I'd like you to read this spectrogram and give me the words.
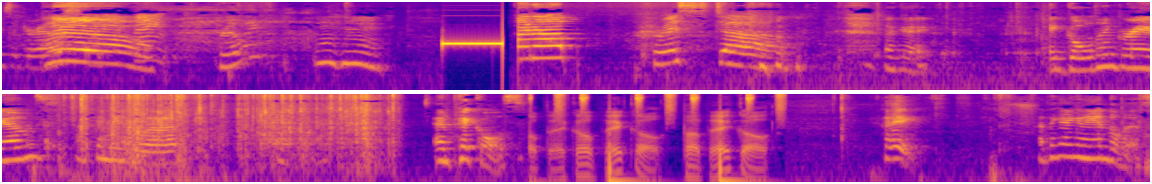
Is it gross? Ew. really? Mm-hmm. Line up, Krista. Okay. Okay, Golden Grahams. I can handle that. And pickles. Pickle, pickle, pickle. Hey, I think I can handle this.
